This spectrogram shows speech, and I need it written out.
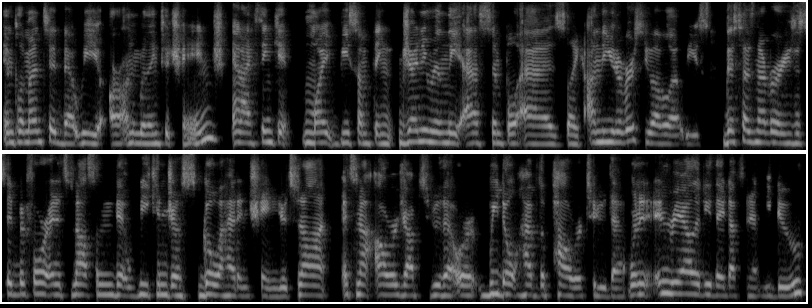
implemented that we are unwilling to change. And i think it might be something genuinely as simple as like on the university level at least this has never existed before and it's not something that we can just go ahead and change. It's not it's not our job to do that or we don't have the power to do that when in reality they definitely do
